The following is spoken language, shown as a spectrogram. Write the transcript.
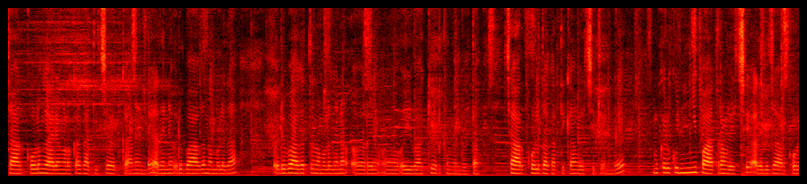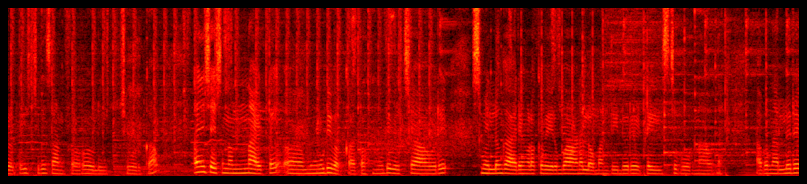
ചാർക്കോളും കാര്യങ്ങളൊക്കെ കത്തിച്ച് വെക്കാനുണ്ട്. അതിന് ഒരു ഭാഗം നമ്മളിതാ ഒരു ഭാഗത്ത് നമ്മളിങ്ങനെ ഒഴിവാക്കി എടുക്കുന്നുണ്ട് കേട്ടോ. ചാർക്കോൾ ഇതാ കത്തിക്കാൻ വെച്ചിട്ടുണ്ട്. നമുക്കൊരു കുഞ്ഞി പാത്രം വെച്ച് അതിൽ ചാർക്കോൾ ഇട്ട് ഇച്ചിരി സൺഫ്ലവർ ഓയിൽ ഒഴിച്ച് കൊടുക്കാം. അതിനുശേഷം നന്നായിട്ട് മൂടി വെക്കാം കേട്ടോ. മൂടി വെച്ച് ആ ഒരു സ്മെല്ലും കാര്യങ്ങളൊക്കെ വരുമ്പോൾ ആണല്ലോ മന്തീന്റെ ഒരു ടേസ്റ്റ് പൂർണമാവുന്നത്. അപ്പോൾ നല്ലൊരു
